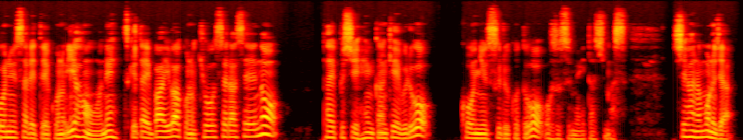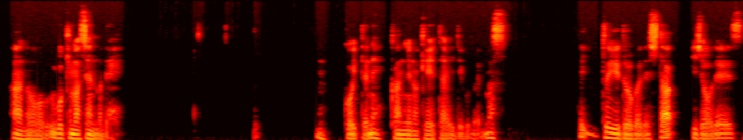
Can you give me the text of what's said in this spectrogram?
購入されてこのイヤホンをね、つけたい場合は、この京セラ製の Type-C 変換ケーブルを購入することをお勧めいたします。市販のものじゃあの動きませんので、うんこういったね、感じの携帯でございます。はい、という動画でした。以上です。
